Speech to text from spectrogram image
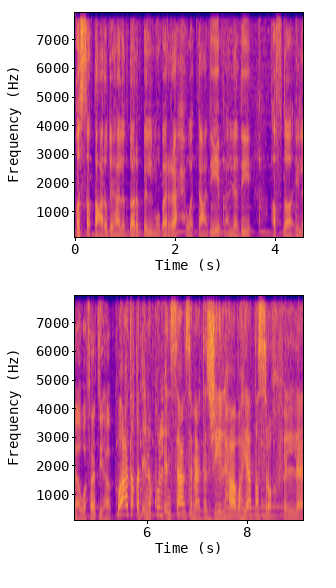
قصة تعرضها للضرب المبرح والتعذيب الذي أفضى إلى وفاتها. وأعتقد إنه كل إنسان سمع تسجيلها وهي تصرخ في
